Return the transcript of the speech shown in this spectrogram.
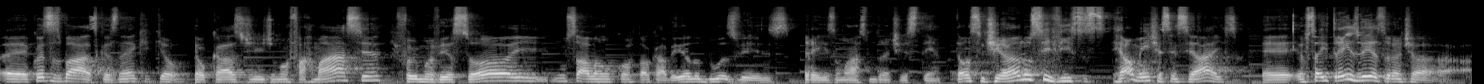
é, coisas básicas, né? Que, que, é, o, que é o caso de, de uma farmácia, que foi uma vez só, e num salão cortar o cabelo duas vezes, três no máximo durante esse tempo. Então, assim, tirando os serviços realmente essenciais, é, eu saí três vezes durante a, a,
